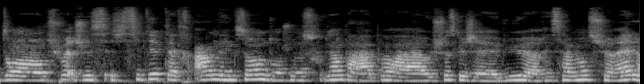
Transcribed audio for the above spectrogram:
dans, tu vois, je vais citer peut-être un exemple dont je me souviens par rapport à, aux choses que j'ai lues euh, récemment sur elle.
